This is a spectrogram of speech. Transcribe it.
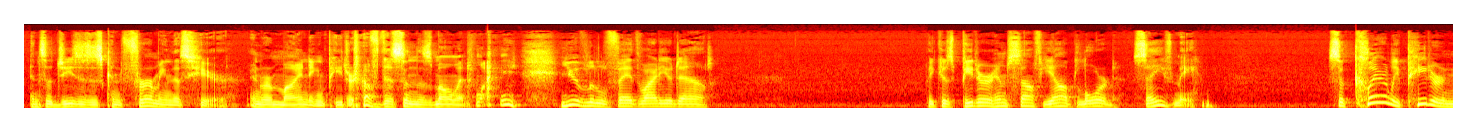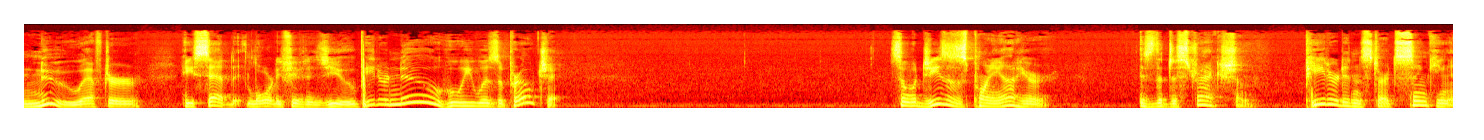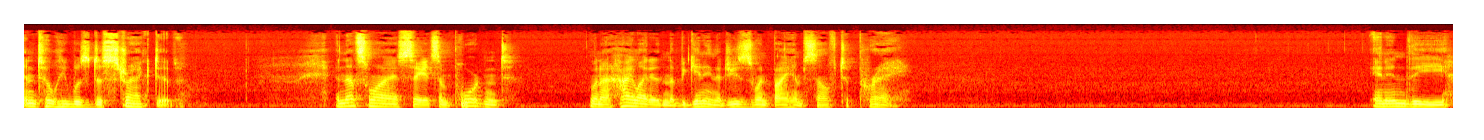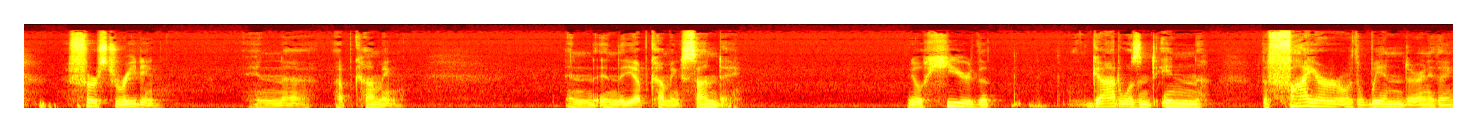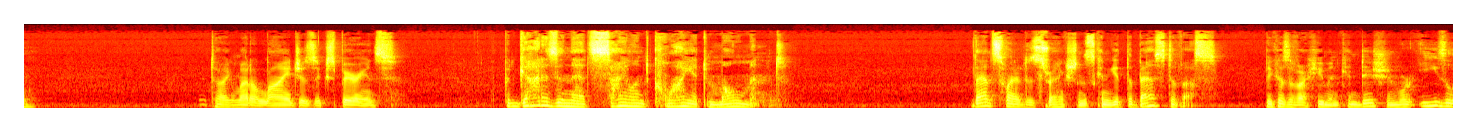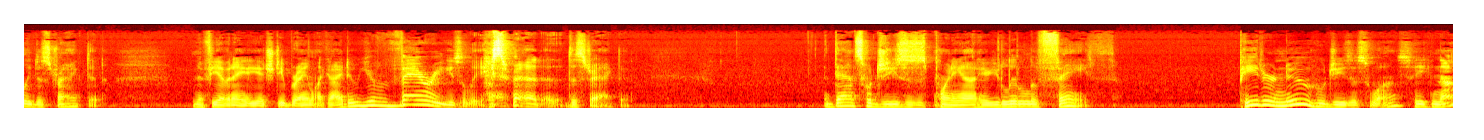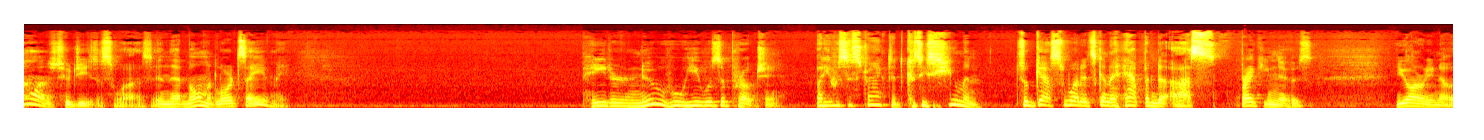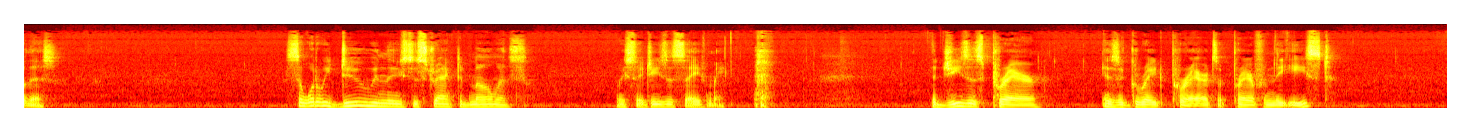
And so Jesus is confirming this here and reminding Peter of this in this moment. Why? You have little faith, why do you doubt? Because Peter himself yelled, Lord, save me. So clearly, Peter knew after he said, Lord, if it is you, Peter knew who he was approaching. So, what Jesus is pointing out here is the distraction. Peter didn't start sinking until he was distracted. And that's why I say it's important when I highlighted in the beginning that Jesus went by himself to pray. And in the first reading, in uh, upcoming in in the upcoming Sunday. You'll hear that God wasn't in the fire or the wind or anything. talking about Elijah's experience. But God is in that silent, quiet moment. That's why distractions can get the best of us. Because of our human condition, we're easily distracted. And if you have an ADHD brain like I do, you're very easily uh, distracted. That's what Jesus is pointing out here, you little of faith. Peter knew who Jesus was. He acknowledged who Jesus was. In that moment, Lord, save me. Peter knew who he was approaching, but he was distracted because he's human. So, guess what? It's going to happen to us. Breaking news. You already know this. So, what do we do in these distracted moments? We say, Jesus, save me. the Jesus prayer is a great prayer. It's a prayer from the East,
